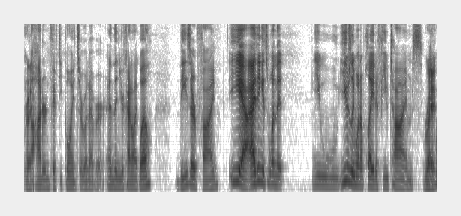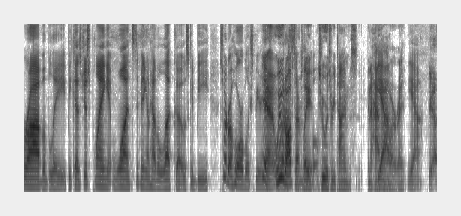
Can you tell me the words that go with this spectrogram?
Right. 150 points or whatever, and then you're kind of like, well, these are fine. Yeah, I think it's one that you usually want to play it a few times, Right. Probably because just playing it once, depending on how the luck goes, could be sort of a horrible experience. Yeah, we would for often play people. it two or three times in a half Yeah. hour, right? Yeah. Yeah.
